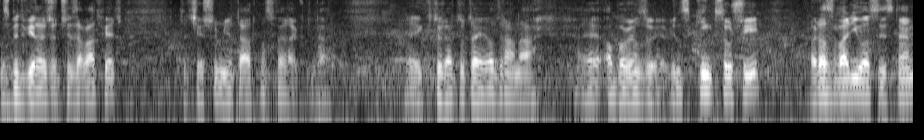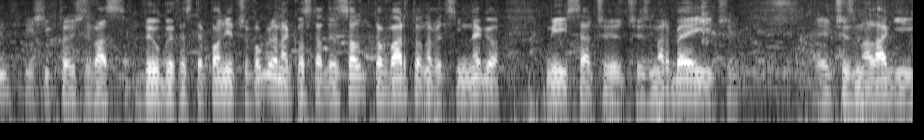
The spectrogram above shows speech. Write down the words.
zbyt wiele rzeczy załatwiać, to cieszy mnie ta atmosfera, która, e, która tutaj od rana e, obowiązuje. Więc King Sushi rozwaliło system. Jeśli ktoś z Was byłby w Esteponie, czy w ogóle na Costa del Sol, to warto nawet z innego miejsca, czy, czy z Marbei, czy, e, czy z Malagi,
